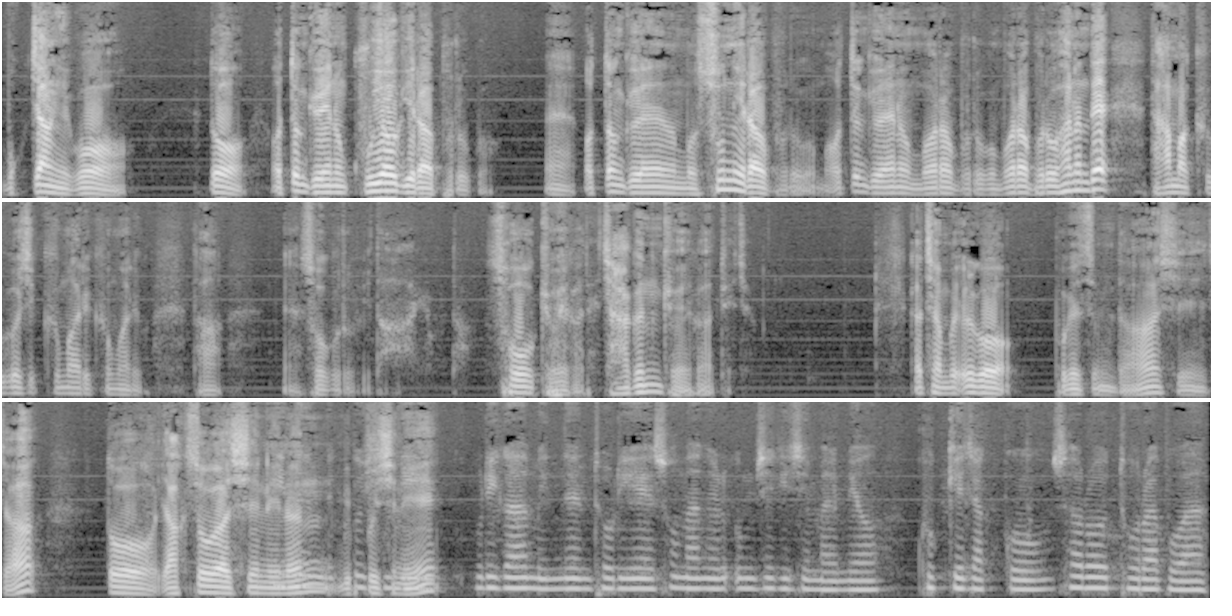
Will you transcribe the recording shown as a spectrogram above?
목장이고 또 어떤 교회는 구역이라 부르고 예, 어떤 교회는 뭐 순이라 부르고 뭐 어떤 교회는 뭐라 부르고 뭐라 부르고 하는데 다 막 그것이 그 말이 그 말이고 다 예, 소그룹이다. 소교회가 돼. 작은 교회가 되죠. 같이 한번 읽어 보겠습니다. 시작. 또 약속하신 이는 믿으시니 우리가 믿는 도리의 소망을 움직이지 말며 굳게 잡고 서로 돌아보아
